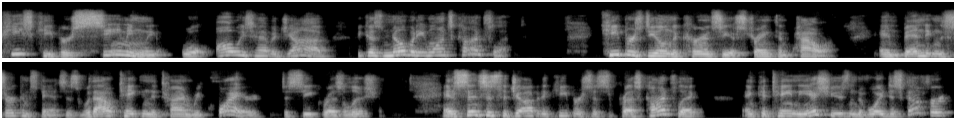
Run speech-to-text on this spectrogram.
Peacekeepers seemingly will always have a job because nobody wants conflict. Keepers deal in the currency of strength and power and bending the circumstances without taking the time required to seek resolution. And since it's the job of the keepers to suppress conflict and contain the issues and avoid discomfort,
